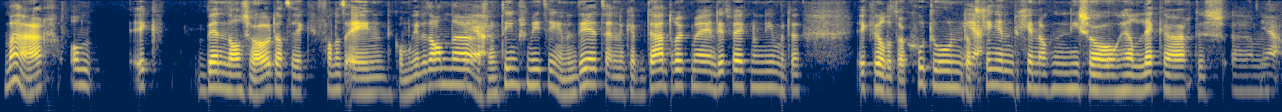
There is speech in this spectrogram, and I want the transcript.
maar om, ik ben dan zo dat ik van het een kom ik in het ander, Ja. en zo'n teamsmeeting en dit en ik heb daar druk mee en dit weet ik nog niet. Maar ik wilde het ook goed doen. Dat Ja. ging in het begin nog niet zo heel lekker. Dus ehm, ja.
